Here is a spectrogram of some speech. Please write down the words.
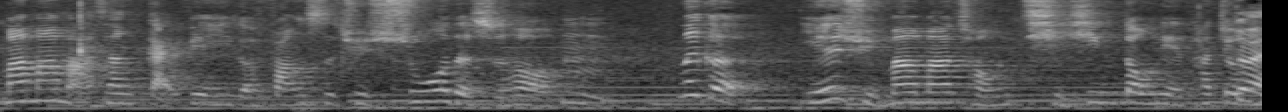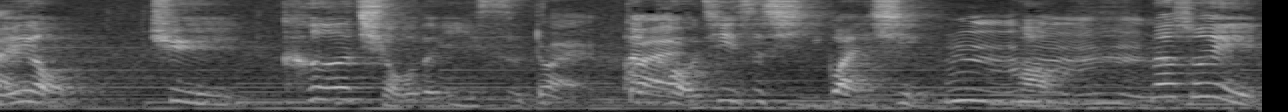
妈妈马上改变一个方式去说的时候，那个也许妈妈从起心动念，她就没有去苛求的意思。对，对，口气是习惯性。嗯，好。那所以，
